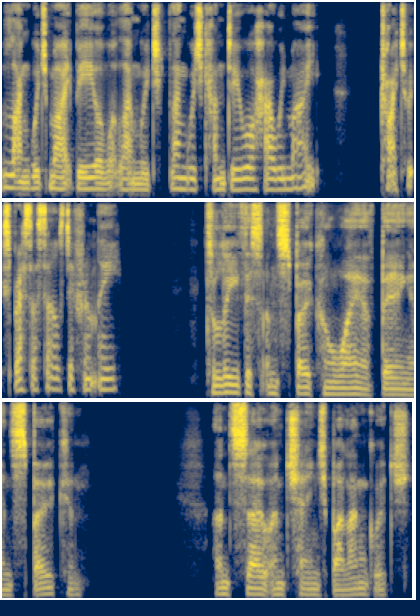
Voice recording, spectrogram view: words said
language might be or what language language can do or how we might try to express ourselves differently. To leave this unspoken way of being unspoken and so unchanged by language.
